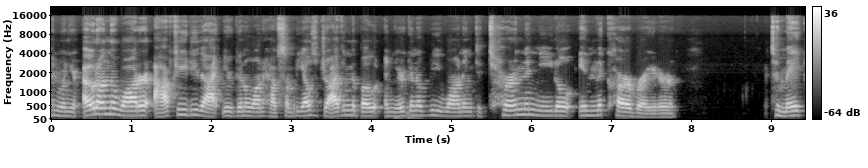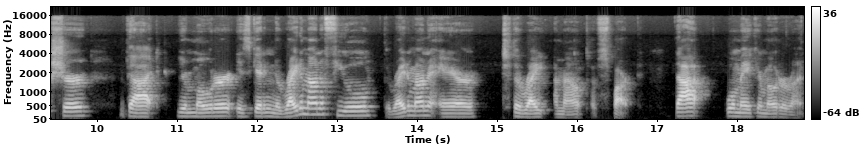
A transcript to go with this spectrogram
And when you're out on the water, after you do that, you're going to want to have somebody else driving the boat and you're going to be wanting to turn the needle in the carburetor to make sure that your motor is getting the right amount of fuel, the right amount of air, to the right amount of spark. That will make your motor run.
